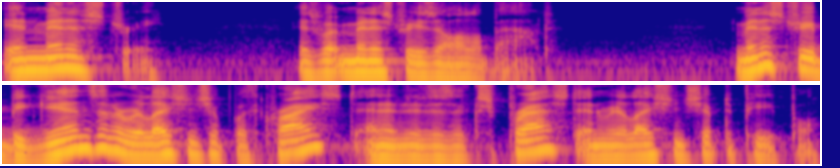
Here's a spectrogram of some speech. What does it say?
in ministry is what ministry is all about. Ministry begins in a relationship with Christ and it is expressed in relationship to people.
